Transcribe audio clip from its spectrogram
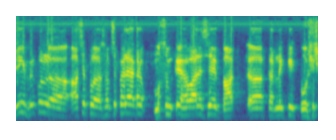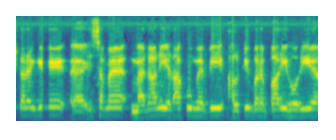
जी बिल्कुल आसिफ सबसे पहले अगर मौसम के हवाले से बात करने की कोशिश करेंगे इस समय मैदानी इलाकों में भी हल्की बर्फबारी हो रही है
